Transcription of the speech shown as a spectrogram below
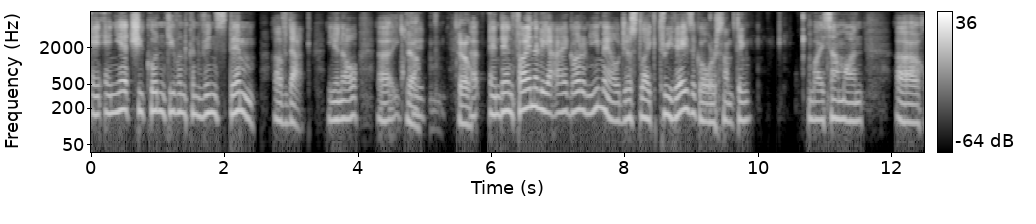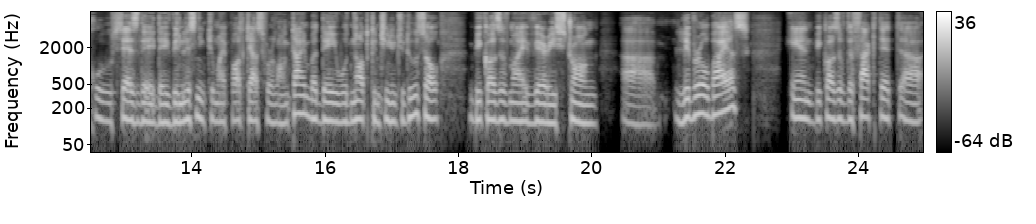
and, and, yet she couldn't even convince them of that you know uh, yeah. It, yeah. Uh, and then finally i got an email just like three days ago or something by someone uh, who says they, they've been listening to my podcast for a long time, but they would not continue to do so because of my very strong uh, liberal bias and because of the fact that uh,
